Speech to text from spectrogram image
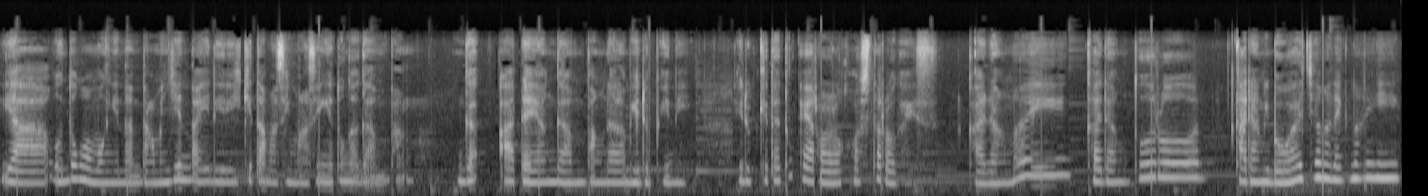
Ya, untuk ngomongin tentang mencintai diri kita masing-masing itu gak gampang. Gak ada yang gampang dalam hidup ini. Hidup kita tuh kayak roller coaster loh guys. Kadang naik, kadang turun, kadang di bawah aja gak naik-naik.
